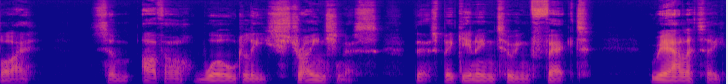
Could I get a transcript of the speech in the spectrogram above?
by some other worldly strangeness that's beginning to infect reality.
